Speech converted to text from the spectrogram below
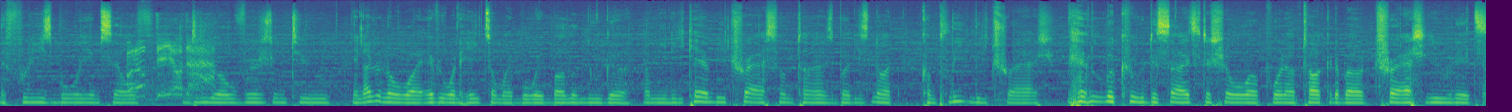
the Freeze Boy himself, Dio version 2. And I don't know why everyone hates on my boy Balaluga. I mean, he can be trash sometimes, but he's not completely trash. And look who decides to show up when I'm talking about trash units.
